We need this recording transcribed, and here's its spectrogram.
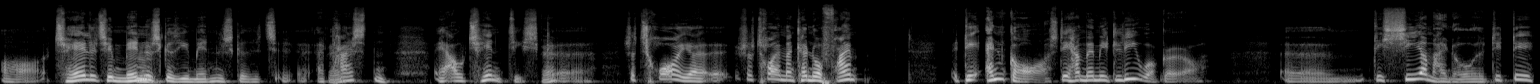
og tale til mennesket mm. i mennesket, at ja. præsten er autentisk. Ja. Øh, så tror jeg, så tror jeg, man kan nå frem. Det angår os. Det har med mit liv at gøre. Øh, det siger mig noget. Det, det,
